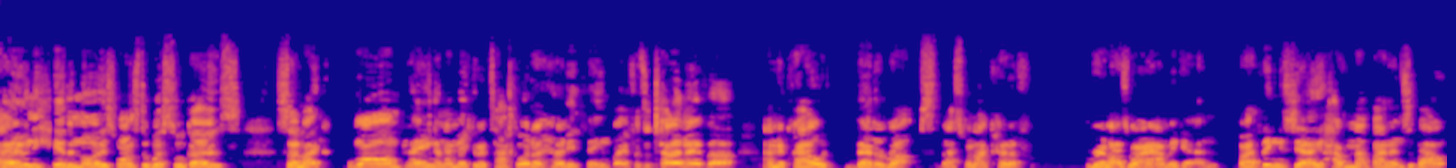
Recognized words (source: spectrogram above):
I only hear the noise once the whistle goes. So like while I'm playing and I'm making a tackle, I don't hear anything. But if it's a turnover and the crowd then erupts, that's when I kind of realize where I am again. But I think it's yeah, having that balance about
